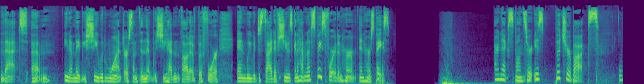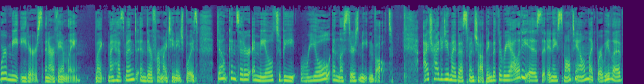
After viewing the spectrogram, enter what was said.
that, um, you know, maybe she would want or something that she hadn't thought of before. And we would decide if she was going to have enough space for it in her, in her space. Our next sponsor is Butcher Box we're meat eaters in our family. Like my husband and therefore my teenage boys don't consider a meal to be real unless there's meat involved. I try to do my best when shopping, but the reality is that in a small town like where we live,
